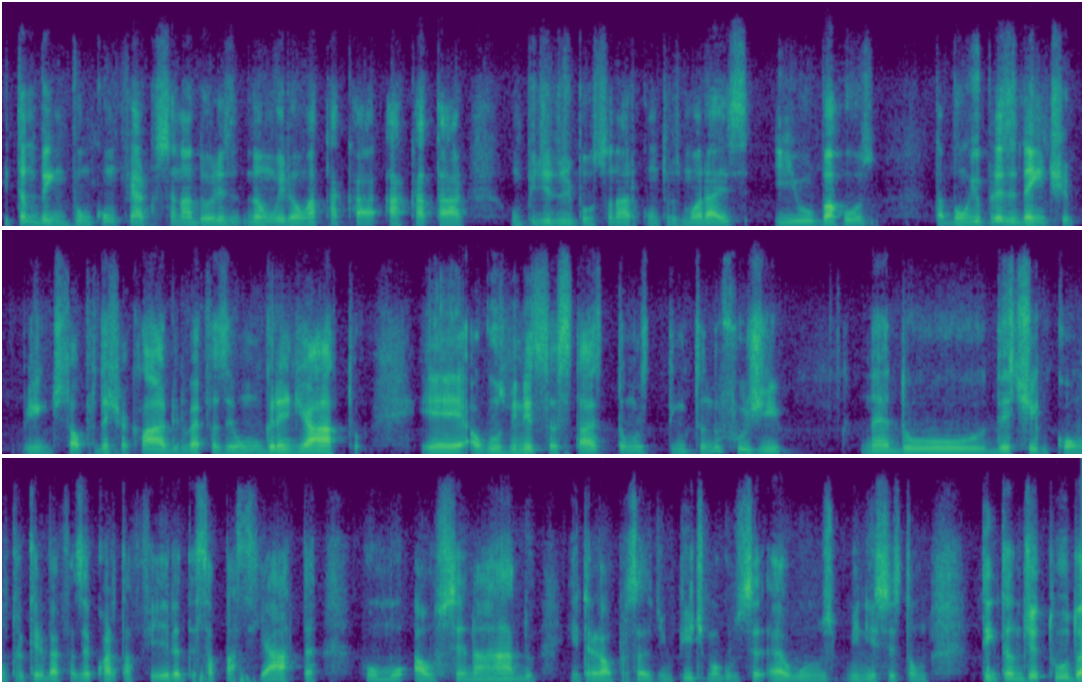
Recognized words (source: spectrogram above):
e também vão confiar que os senadores não irão atacar, acatar um pedido de Bolsonaro contra os Moraes e o Barroso, tá bom? E o presidente, gente, só para deixar claro, ele vai fazer um grande ato. É, alguns ministros estatais estão tentando fugir né, do, deste encontro que ele vai fazer quarta-feira, dessa passeata rumo ao Senado, entregar o processo de impeachment. Alguns, alguns ministros estão tentando de tudo,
